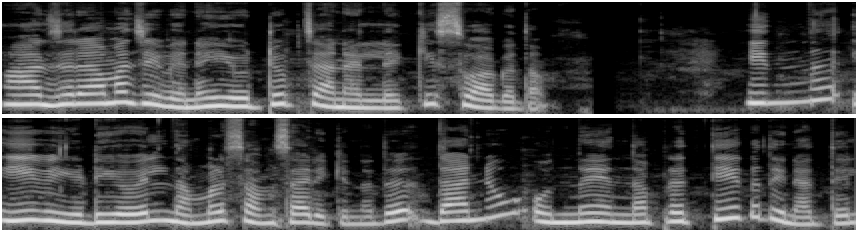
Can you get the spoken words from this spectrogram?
ആജരാമജീവന് യൂട്യൂബ് ചാനലിലേക്ക് സ്വാഗതം. ഇന്ന് ഈ വീഡിയോയിൽ നമ്മൾ സംസാരിക്കുന്നത് ധനു ഒന്ന് എന്ന പ്രത്യേക ദിനത്തിൽ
